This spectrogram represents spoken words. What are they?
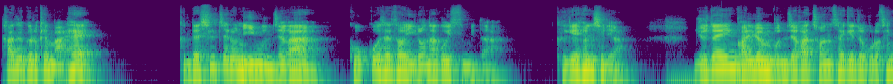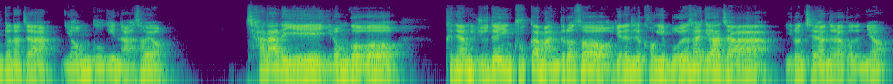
다들 그렇게 말해. 근데 실제로는 이 문제가 곳곳에서 일어나고 있습니다. 그게 현실이야. 유대인 관련 문제가 전 세계적으로 생겨나자 영국이 나서요. 차라리 이런 거 그냥 유대인 국가 만들어서 얘네들 거기 모여 살게 하자. 이런 제안을 하거든요.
